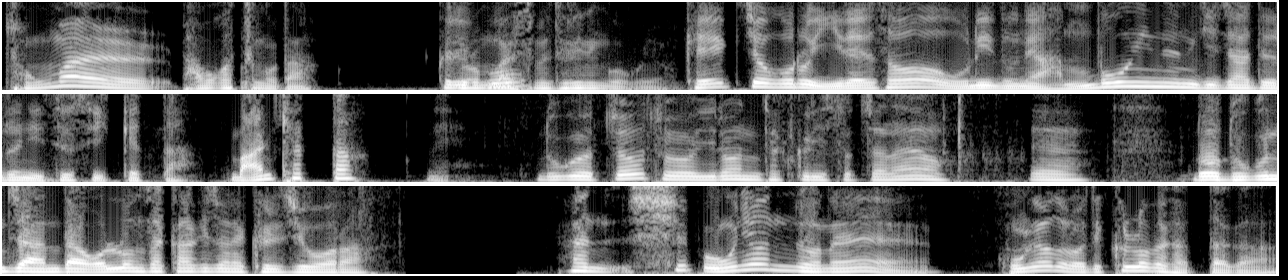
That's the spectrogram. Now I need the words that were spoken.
정말 바보 같은 거다. 그리고 그런 말씀을 드리는 거고요. 계획적으로 일해서 우리 눈에 안 보이는 기자들은 있을 수 있겠다. 많겠다. 네. 누구였죠? 저 이런 댓글이 있었잖아요. 예. 너 누군지 안다. 언론사 까기 전에 글 지워라. 한 15년 전에 공연을 어디 클럽에 갔다가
